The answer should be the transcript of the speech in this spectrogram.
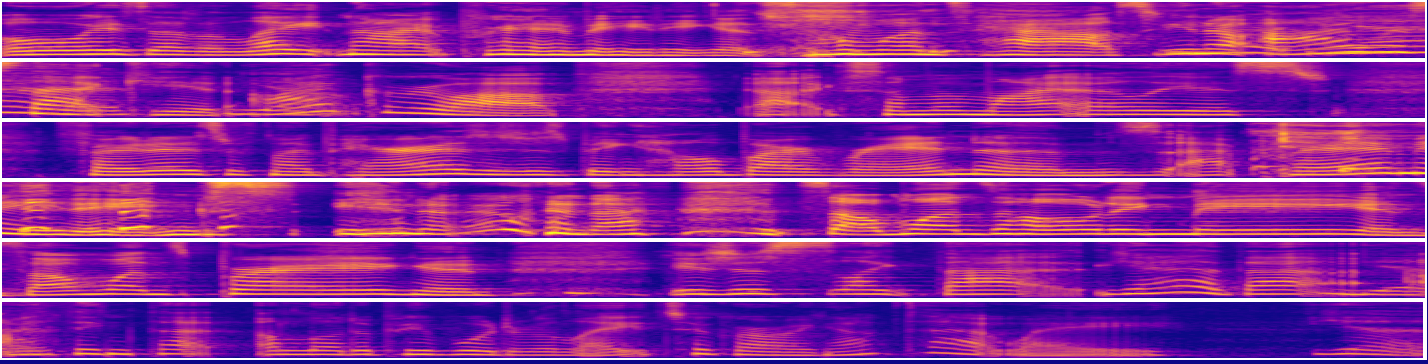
always at a late night prayer meeting at someone's house. You know, Yeah, I was that kid. I grew up. Like some of my earliest photos with my parents are just being held by randoms at prayer meetings. You know, and I someone's holding me and someone's praying, and it's just like that. Yeah, that Yeah. I think that a lot of people would relate to growing up that way. Yeah.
